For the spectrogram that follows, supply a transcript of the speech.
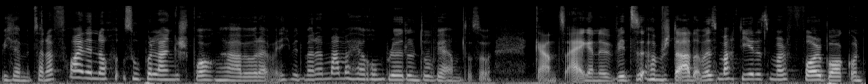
wie ich dann mit seiner Freundin noch super lang gesprochen habe oder wenn ich mit meiner Mama herumblödeln tue, wir haben da so ganz eigene Witze am Start, aber es macht jedes Mal voll Bock und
